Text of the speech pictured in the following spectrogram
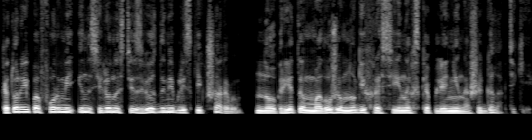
которые по форме и населенности звездами близки к шаровым, но при этом моложе многих рассеянных скоплений нашей галактики.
